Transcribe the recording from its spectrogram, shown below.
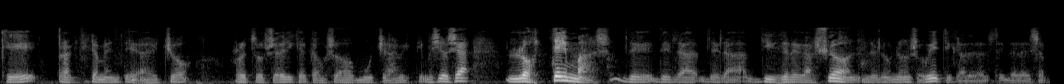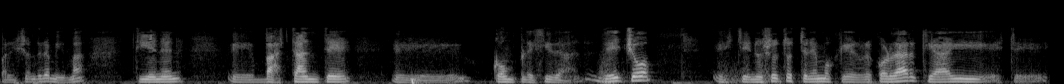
que prácticamente ha hecho retroceder y que ha causado muchas víctimas. o sea, los temas de, la, de digregación de la Unión Soviética, de la, desaparición de la misma, tienen eh, bastante eh, complejidad. De hecho, este, nosotros tenemos que recordar que hay este,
